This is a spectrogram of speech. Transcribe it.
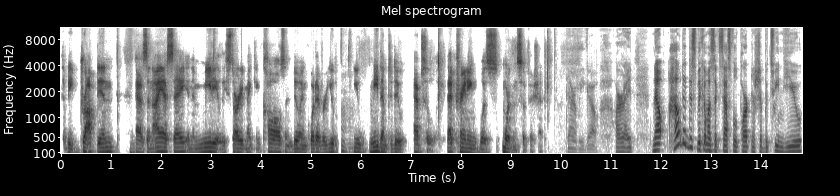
to be dropped in as an ISA and immediately started making calls and doing whatever you mm-hmm. you need them to do, absolutely. That training was more than sufficient. There we go. All right. Now, how did this become a successful partnership between you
